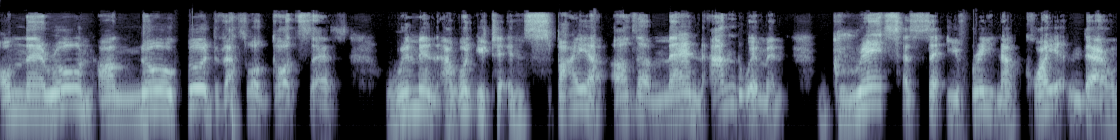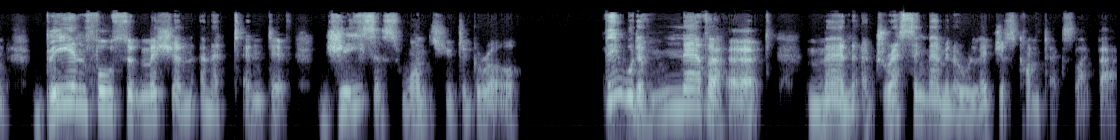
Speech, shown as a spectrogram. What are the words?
on their own are no good. That's what God says. Women, I want you to inspire other men and women. Grace has set you free. Now quieten down, be in full submission and attentive. Jesus wants you to grow. They would have never heard men addressing them in a religious context like that.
